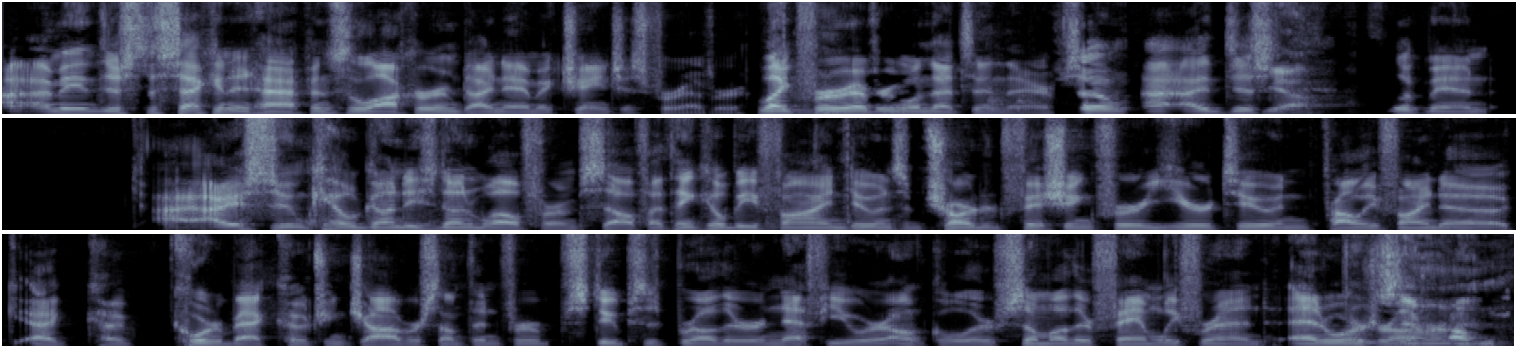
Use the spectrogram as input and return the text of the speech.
I mean, just the second it happens, the locker room dynamic changes forever, like for mm-hmm. everyone that's in there. So I, I just yeah. look, man. I, assume Cale Gundy's done well for himself. I think he'll be fine doing some chartered fishing for a year or two, and probably find a, a, a quarterback coaching job or something for Stoops' brother or nephew or uncle or some other family friend. Ed probably,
